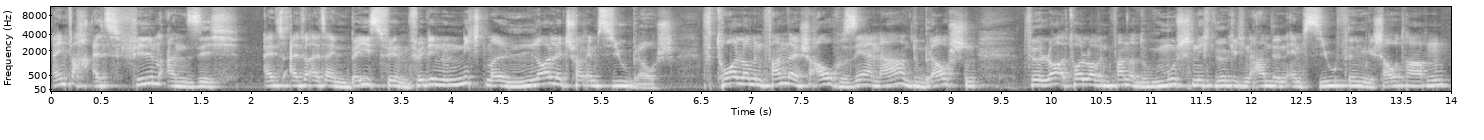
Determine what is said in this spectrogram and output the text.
einfach als Film an sich, als, also als ein Base-Film, für den du nicht mal Knowledge vom MCU brauchst. Thor Love and Thunder ist auch sehr nah. Du brauchst einen, für Lo Thor Love and Thunder, du musst nicht wirklich einen anderen MCU-Film geschaut haben.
